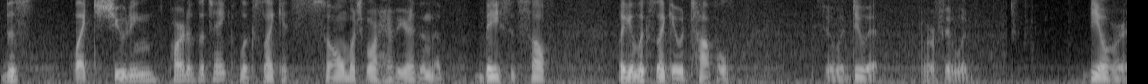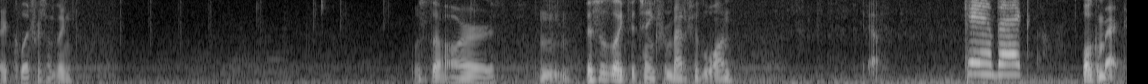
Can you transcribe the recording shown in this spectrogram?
this like shooting part of the tank looks like it's so much more heavier than the base itself. Like it looks like it would topple if it would do it or if it would be over a cliff or something. What's the R? Hmm. This is like the tank from Battlefield 1. Yeah. Okay, I'm back. Welcome back.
